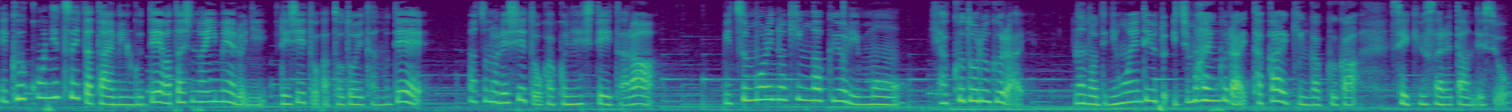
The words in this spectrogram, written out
で空港に着いたタイミングで私の E メールにレシートが届いたので、まあ、そのレシートを確認していたら見積もりの金額よりも100ドルぐらい。なので日本円で言うと1万円ぐらい高い金額が請求されたんですよ。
